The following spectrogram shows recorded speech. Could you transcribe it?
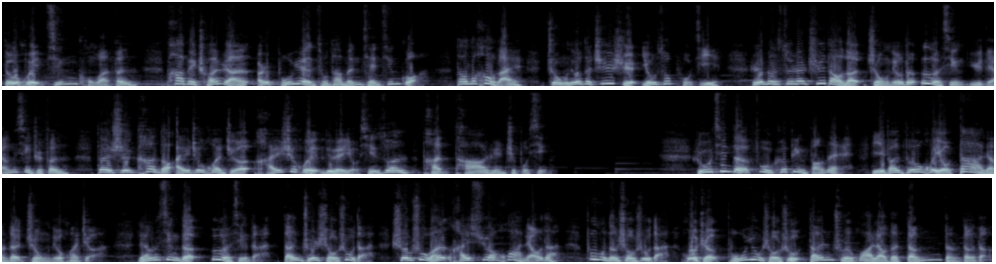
都会惊恐万分，怕被传染而不愿从他门前经过。到了后来，肿瘤的知识有所普及，人们虽然知道了肿瘤的恶性与良性之分，但是看到癌症患者还是会略有心酸，叹他人之不幸。如今的妇科病房内，一般都会有大量的肿瘤患者，良性的、恶性的、单纯手术的、手术完还需要化疗的、不能手术的或者不用手术单纯化疗的等等等等。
